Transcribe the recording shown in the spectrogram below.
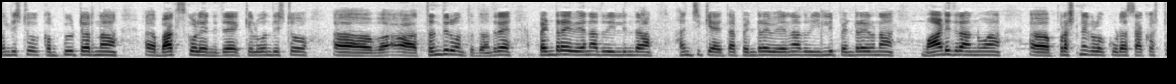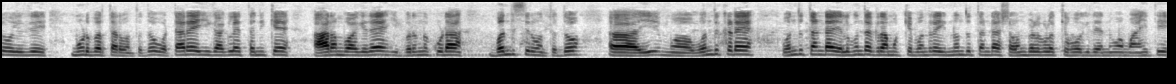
ಒಂದಿಷ್ಟು ಕಂಪ್ಯೂಟರ್ನ ಬಾಕ್ಸ್ಗಳೇನಿದೆ, ಕೆಲವೊಂದಿಷ್ಟು ತಂದಿರುವಂಥದ್ದು. ಅಂದರೆ ಪೆನ್ ಡ್ರೈವ್ ಏನಾದರೂ ಇಲ್ಲಿಂದ ಹಂಚಿಕೆ ಆಯಿತಾ? ಪೆನ್ ಡ್ರೈವ್ ಏನಾದರೂ ಇಲ್ಲಿ ಪೆನ್ ಡ್ರೈವ್ನ ಮಾಡಿದ್ರ ಅನ್ನುವ ಪ್ರಶ್ನೆಗಳು ಕೂಡ ಸಾಕಷ್ಟು ಇಲ್ಲಿ ಮೂಡಿ ಬರ್ತಾ ಇರುವಂಥದ್ದು. ಒಟ್ಟಾರೆ ಈಗಾಗಲೇ ತನಿಖೆ ಆರಂಭವಾಗಿದೆ. ಇಬ್ಬರನ್ನು ಕೂಡ ಬಂಧಿಸಿರುವಂಥದ್ದು. ಒಂದು ಕಡೆ ಒಂದು ತಂಡ ಯಲಗುಂದ ಗ್ರಾಮಕ್ಕೆ ಬಂದರೆ ಇನ್ನೊಂದು ತಂಡ ಶ್ರವಣಬೆಳಗೊಳಕ್ಕೆ ಹೋಗಿದೆ ಅನ್ನುವ ಮಾಹಿತಿ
